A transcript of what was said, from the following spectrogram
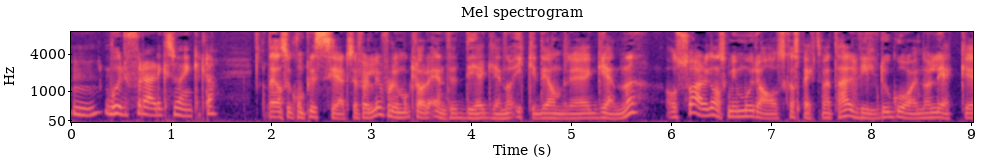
Mm. Hvorfor er det ikke så enkelt, da? Det er ganske komplisert, selvfølgelig, for du må klare å endre det genet og ikke de andre genene. Og så er det ganske mye moralsk aspekt med dette her. Vil du gå inn og leke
